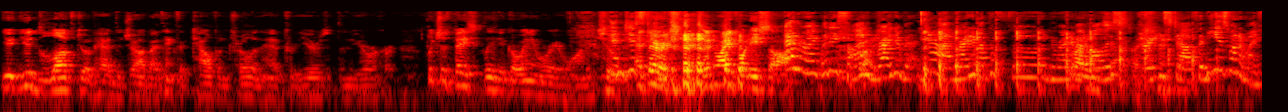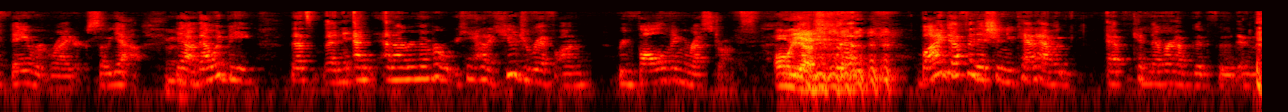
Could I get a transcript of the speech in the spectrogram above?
you, you'd love to have had the job I think that Calvin Trillin had for years at the New Yorker, which was basically to go anywhere he wanted to And just- at their expense and write what he saw. And write what he saw, and write about yeah, and write about the food, and write about all this great stuff. And he's one of my favorite writers. So yeah, Hmm. yeah, that would be that's and and and I remember he had a huge riff on revolving restaurants. Oh yes, By definition, you can't have a can never have good food in a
